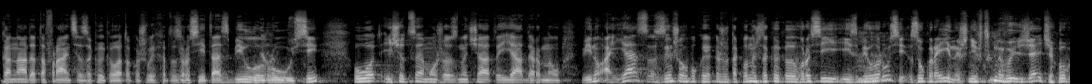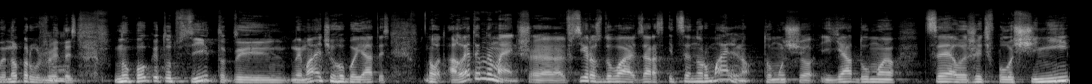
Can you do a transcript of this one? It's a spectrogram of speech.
Канада та Франція закликала також виїхати з Росії та з Білорусі. От і що це може означати ядерну війну. А я з іншого боку, я кажу, так вони ж закликали в Росії і з Білорусі, з України ж ніхто не виїжджає, чого ви напружуєтесь. Ну поки тут всі, то немає чого боятись. От, але тим не менш, е, всі роздувають зараз, і це нормально, тому що я думаю, це лежить в площині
